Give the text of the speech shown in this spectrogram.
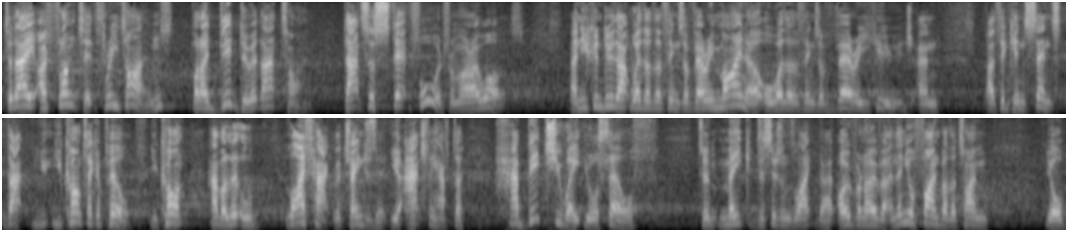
today I flunked it three times, but I did do it that time. That's a step forward from where I was. And you can do that whether the things are very minor or whether the things are very huge. And I think, in sense, that you, you can't take a pill. You can't have a little life hack that changes it. You actually have to habituate yourself to make decisions like that over and over. And then you'll find by the time you're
